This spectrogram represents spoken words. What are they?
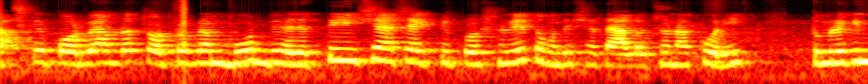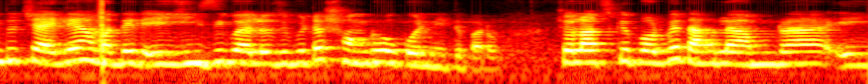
আজকে পর্বে আমরা চট্টগ্রাম বোর্ড দু হাজার তেইশে আসা একটি প্রশ্ন নিয়ে তোমাদের সাথে আলোচনা করি। তোমরা কিন্তু চাইলে আমাদের এই ইজি বায়োলজি সংগ্রহ করে নিতে পারো। চলো আজকে পর্বে তাহলে আমরা এই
